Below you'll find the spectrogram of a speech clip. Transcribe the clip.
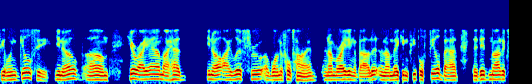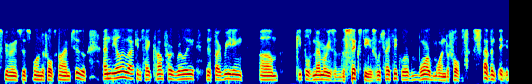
feeling guilty. You know, um, here I am. I had, you know, I lived through a wonderful time, and I'm writing about it, and I'm making people feel bad they did not experience this wonderful time too. And the only way I can take comfort really is by reading um, people's memories of the 60s, which I think were more wonderful than the 70s.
